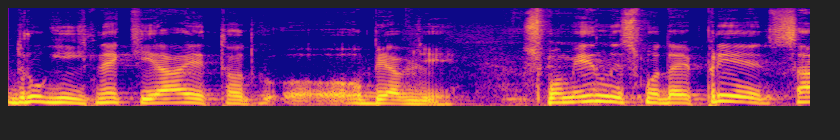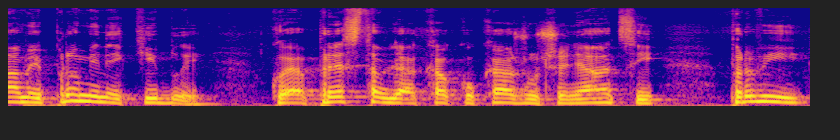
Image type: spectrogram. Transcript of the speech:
drugih neki ajeta objavljuje. Spomenuli smo da je prije same promjene kibli koja predstavlja, kako kažu učenjaci, prvi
